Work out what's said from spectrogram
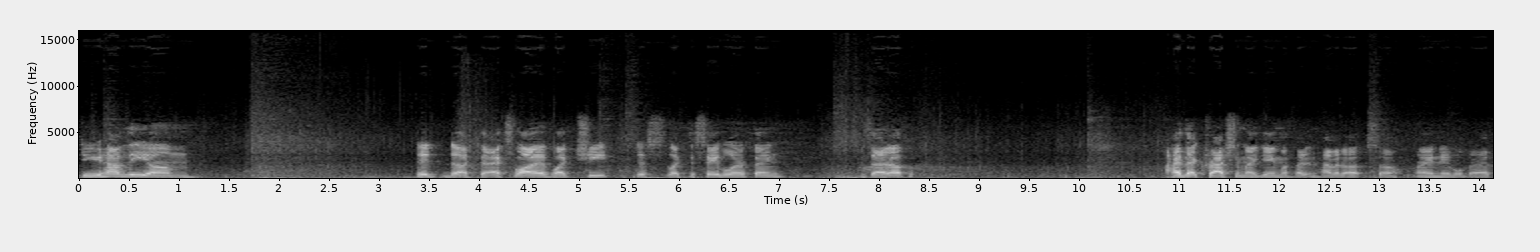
Do you have the um, the, like the X Live like cheat this like disabler thing? Is that up? I had that crash in my game if I didn't have it up, so I enabled that.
